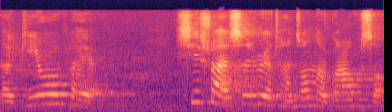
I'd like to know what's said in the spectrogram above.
the guitar player。蟋蟀是乐团中的刮胡手，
